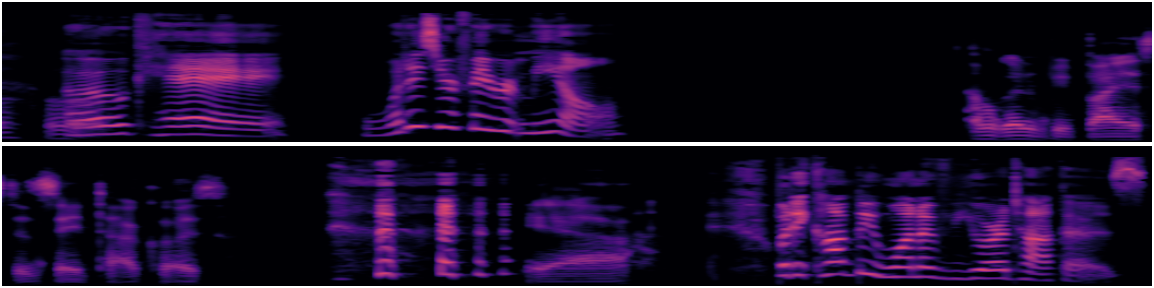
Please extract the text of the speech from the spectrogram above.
Uh-huh. Okay. What is your favorite meal? I'm going to be biased and say tacos. yeah. But it can't be one of your tacos.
